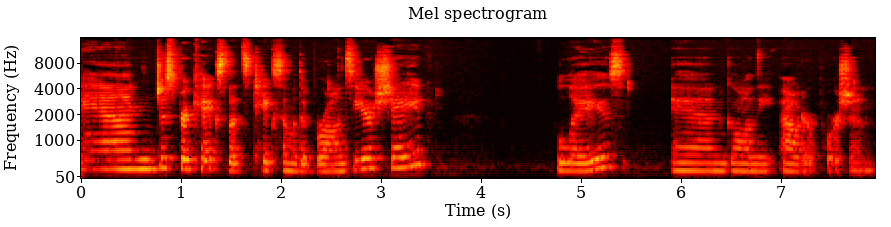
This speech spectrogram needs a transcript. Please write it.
And just for kicks, let's take some of the bronzier shade, Blaze, and go on the outer portion.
